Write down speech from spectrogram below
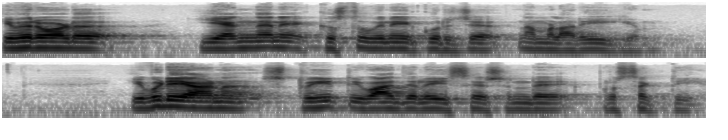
ഇവരോട് എങ്ങനെ ക്രിസ്തുവിനെക്കുറിച്ച് നമ്മൾ അറിയിക്കും ഇവിടെയാണ് സ്ട്രീറ്റ് ഇവാഞ്ചലൈസേഷന്റെ പ്രസക്തി.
